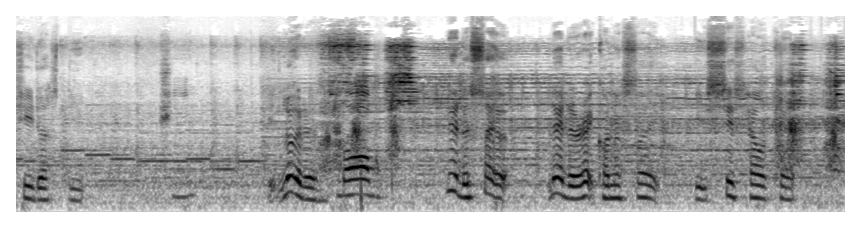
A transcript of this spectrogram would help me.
she does the She. look at the Bomb. look at the side look at the right corner side. It says Hellcat.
